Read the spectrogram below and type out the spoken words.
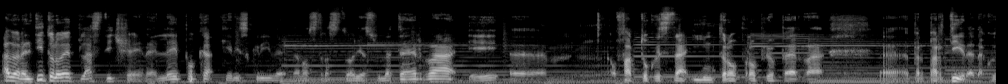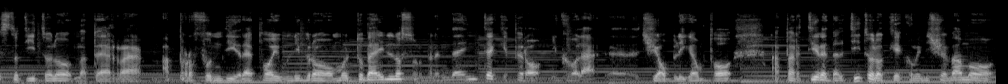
Allora, il titolo è Plasticene, l'epoca che riscrive la nostra storia sulla Terra e ehm, ho fatto questa intro proprio per eh, per partire da questo titolo, ma per approfondire poi un libro molto bello, sorprendente, che però Nicola eh, ci obbliga un po' a partire dal titolo che, come dicevamo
